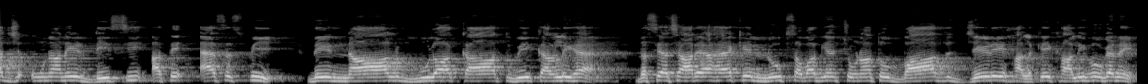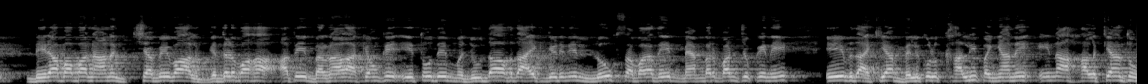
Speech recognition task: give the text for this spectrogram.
ਅੱਜ ਉਹਨਾਂ ਨੇ ਡੀਸੀ ਅਤੇ ਐਸਐਸਪੀ ਦੇ ਨਾਲ ਮੁਲਾਕਾਤ ਵੀ ਕਰ ਲਈ ਹੈ। ਦੱਸਿਆ ਜਾ ਰਿਹਾ ਹੈ ਕਿ ਲੋਕ ਸਭਾ ਦੀਆਂ ਚੋਣਾਂ ਤੋਂ ਬਾਅਦ ਜਿਹੜੇ ਹਲਕੇ ਖਾਲੀ ਹੋ ਗਏ ਨੇ, ਡੇਰਾ ਬਾਬਾ ਨਾਨਕ ਚਬੇਵਾਲ ਗਿੱਦੜਵਾਹਾ ਅਤੇ ਬਰਨਾਲਾ, ਕਿਉਂਕਿ ਇਥੋਂ ਦੇ ਮੌਜੂਦਾ ਵਿਧਾਇਕ ਜਿਹੜੇ ਨੇ ਲੋਕ ਸਭਾ ਦੇ ਮੈਂਬਰ ਬਣ ਚੁੱਕੇ ਨੇ, ਇਹ ਵਿਧਾਇਕੀਆਂ ਬਿਲਕੁਲ ਖਾਲੀ ਪਈਆਂ ਨੇ ਇਹਨਾਂ ਹਲਕਿਆਂ ਤੋਂ।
